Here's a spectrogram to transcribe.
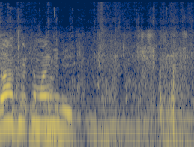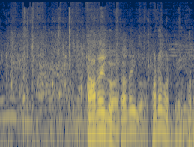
না তুই একটা মাই নিবি। তাড়াতাড়ি কর তাড়াতাড়ি কর ফটোফট কর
